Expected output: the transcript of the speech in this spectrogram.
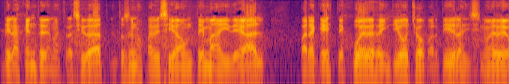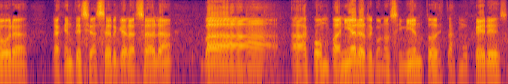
de la gente de nuestra ciudad. Entonces nos parecía un tema ideal para que este jueves 28, a partir de las 19 horas, la gente se acerque a la sala, va a acompañar el reconocimiento de estas mujeres.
